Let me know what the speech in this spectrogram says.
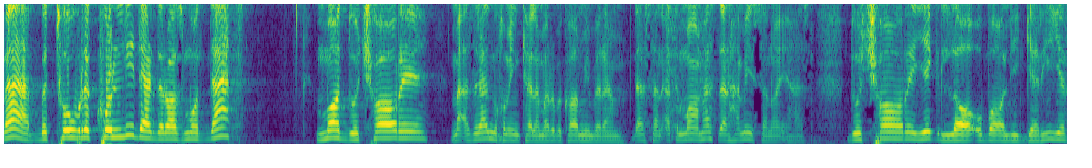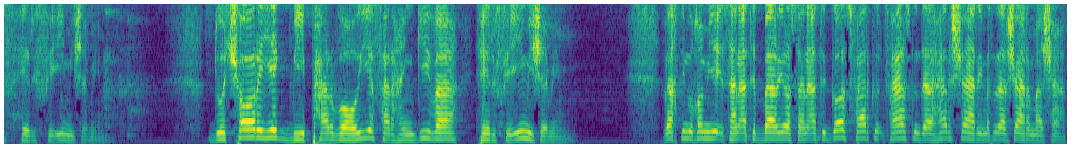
و به طور کلی در دراز مدت ما دوچار معذرت می‌خوام این کلمه رو به کار می‌برم. در صنعت ما هم هست در همه صنایع هست. دوچار یک لاعبالیگری حرفه‌ای می‌شویم. دوچار یک بیپروایی فرهنگی و حرفه‌ای می‌شویم. وقتی می‌خوام یه صنعت برق یا صنعت گاز فرض کن در هر شهری مثل در شهر مشهد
